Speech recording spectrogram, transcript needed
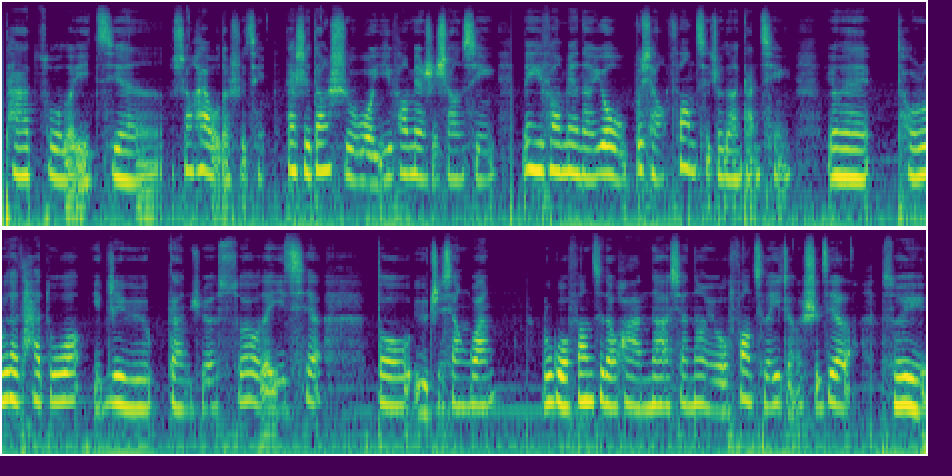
他做了一件伤害我的事情。但是当时我一方面是伤心，另一方面呢又不想放弃这段感情，因为。投入的太多，以至于感觉所有的一切都与之相关。如果放弃的话，那相当于我放弃了一整个世界了。所以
